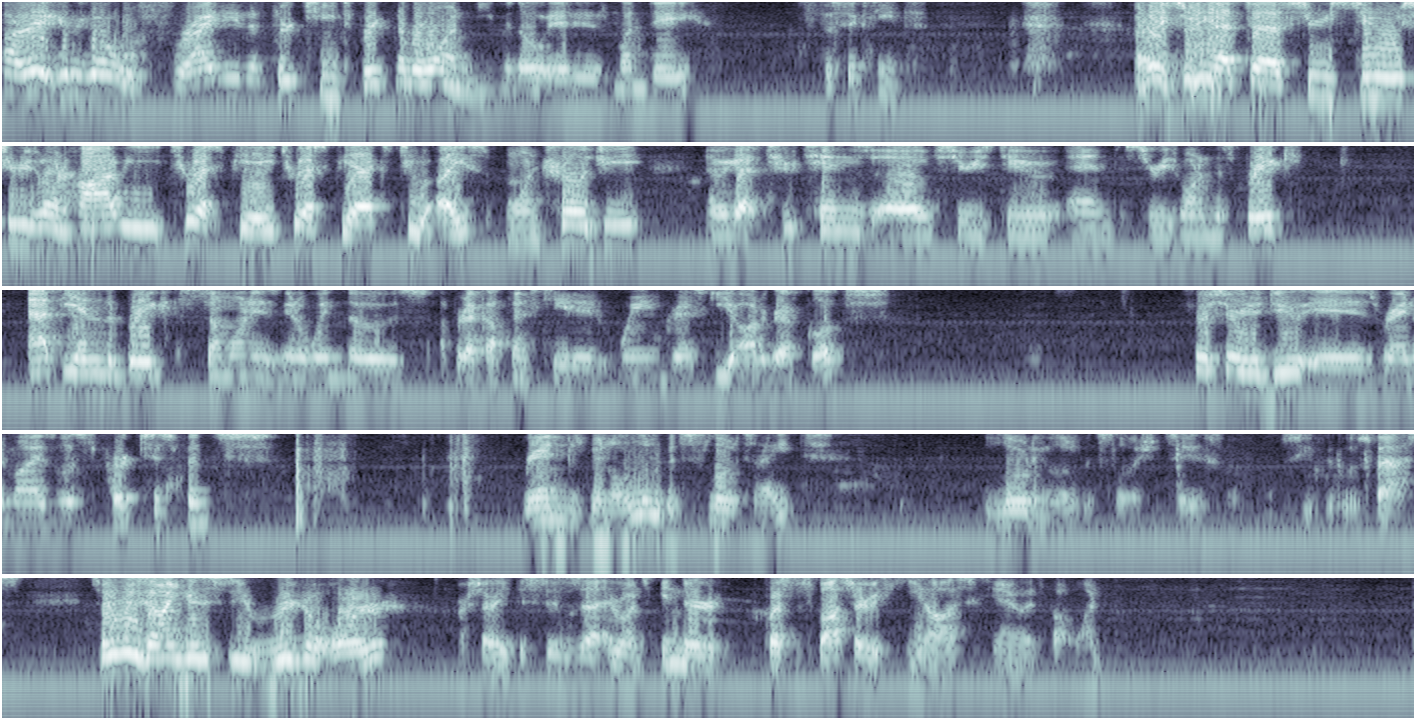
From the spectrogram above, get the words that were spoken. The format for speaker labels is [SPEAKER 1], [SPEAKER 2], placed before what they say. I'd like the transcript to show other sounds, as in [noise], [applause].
[SPEAKER 1] All right, here we go. Friday the 13th, break number one, even though it is Monday the 16th. All right, so we got uh, Series 2, Series 1 Hobby, 2 SPA, 2 SPX, 2 Ice, 1 Trilogy, and we got two tins of Series 2 and Series 1 in this break. At the end of the break, someone is going to win those Upper Deck Authenticated Wayne Gretzky autograph gloves. First thing we're going to do is randomize list of participants. Random's been a little bit slow tonight. Loading a little bit slow, I should say. So let's see if it goes fast. So everybody's on here. This is the original order. Or sorry, this is uh, everyone's in their requested spot. Started with Hee Haw, 69 spot 1.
